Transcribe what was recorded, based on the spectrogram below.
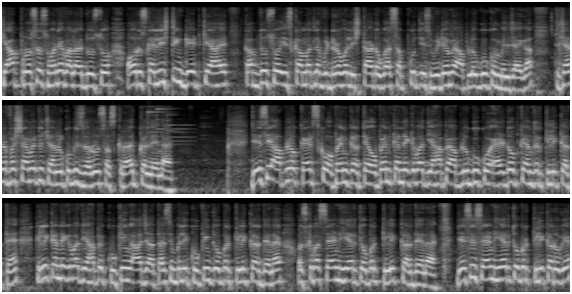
क्या प्रोसेस होने वाला है दोस्तों? और उसका लिस्टिंग डेट क्या है? कब दोस्तों इसका मतलब विड्रोवल स्टार्ट होगा? सब कुछ इस वीडियो में आप लोगों को मिल जाएगा। तो चैनल फ़र्स्ट टाइम है तो चैनल को भी ज़रूर सब्सक्राइब कर लेना है। जैसे आप लोग कैट्स को ओपन करते हैं ओपन करने के बाद यहाँ पे आप लोगों को एडोप के अंदर क्लिक करते हैं। क्लिक करने के बाद यहाँ पे कुकिंग आ जाता है। सिंपली कुकिंग के ऊपर क्लिक कर देना है। उसके बाद सेंड हेयर के ऊपर क्लिक कर देना है। जैसे सेंड हेयर के ऊपर क्लिक करोगे,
